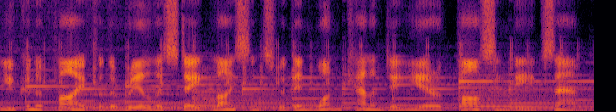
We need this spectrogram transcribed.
You can apply for the real estate license within one calendar year of passing the exam.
